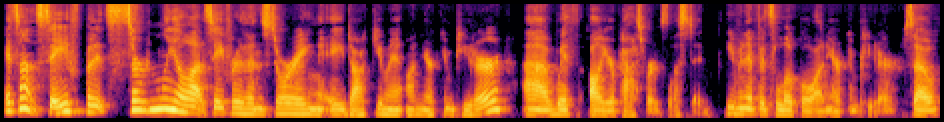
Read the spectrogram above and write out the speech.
it's not safe, but it's certainly a lot safer than storing a document on your computer uh, with all your passwords listed, even if it's local on your computer. So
